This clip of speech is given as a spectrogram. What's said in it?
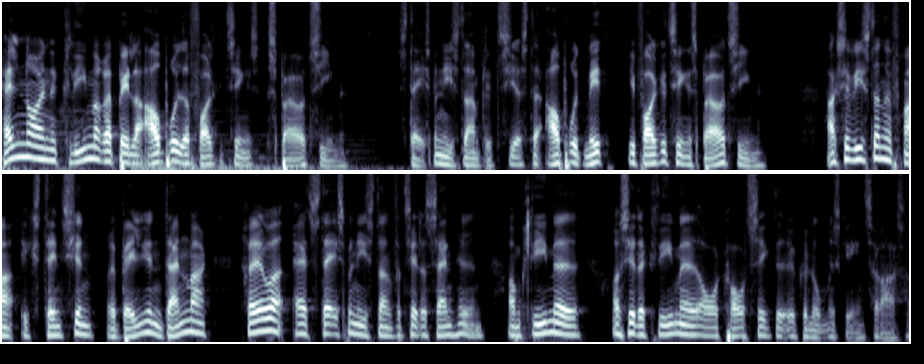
Halvnøgne klimarebeller afbryder Folketingets spørgetime. Statsministeren blev tirsdag afbrudt midt i Folketingets spørgetime. Aktivisterne fra Extension Rebellion Danmark kræver, at statsministeren fortæller sandheden om klimaet og sætter klimaet over kortsigtede økonomiske interesser.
